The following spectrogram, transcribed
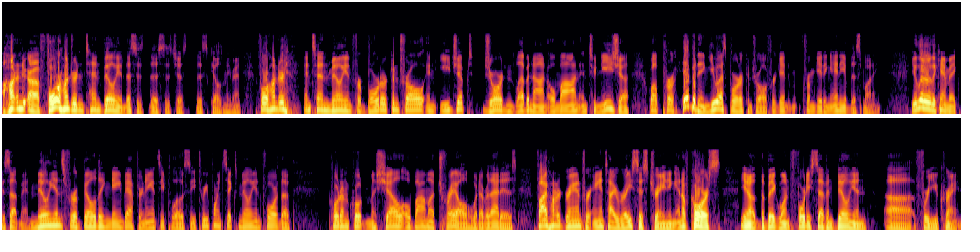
100, uh, 410 billion. This is this is just this kills me, man. 410 million for border control in Egypt, Jordan, Lebanon, Oman, and Tunisia, while prohibiting U.S. border control for get, from getting any of this money. You literally can't make this up, man. Millions for a building named after Nancy Pelosi. 3.6 million for the quote unquote Michelle Obama Trail, whatever that is. 500 grand for anti-racist training, and of course, you know the big one, 47 billion uh, for Ukraine.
